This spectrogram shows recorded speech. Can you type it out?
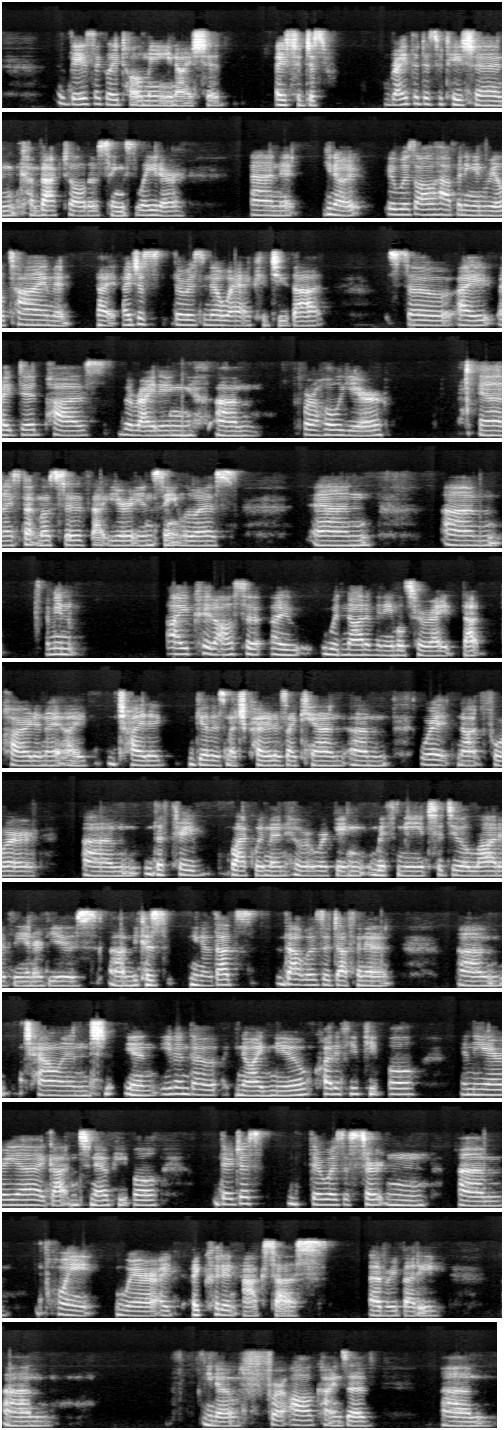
basically told me, you know, I should, I should just write the dissertation, come back to all those things later. And it, you know, it, it was all happening in real time. And I, I just, there was no way I could do that. So I, I did pause the writing um, for a whole year. And I spent most of that year in St. Louis. And um, I mean, I could also, I would not have been able to write that part. And I, I try to give as much credit as I can, um, were it not for um, the three black women who were working with me to do a lot of the interviews, um, because you know that's that was a definite um, challenge. In even though you know I knew quite a few people in the area, I'd gotten to know people. There just there was a certain um, point where I I couldn't access everybody. Um, you know, for all kinds of um,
